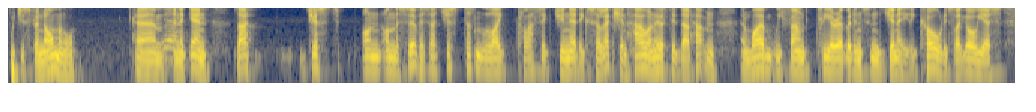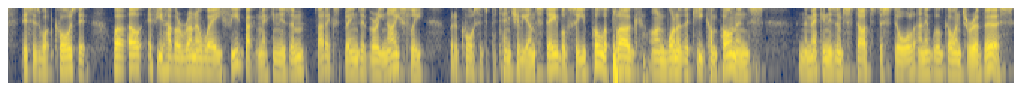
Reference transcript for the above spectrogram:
which is phenomenal. Um, yeah. And again, that just on on the surface that just doesn't like classic genetic selection. How on earth did that happen? And why haven't we found clear evidence in the genetic code? It's like, oh yes, this is what caused it. Well, if you have a runaway feedback mechanism, that explains it very nicely. But of course, it's potentially unstable. So you pull the plug on one of the key components, and the mechanism starts to stall and it will go into reverse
